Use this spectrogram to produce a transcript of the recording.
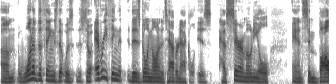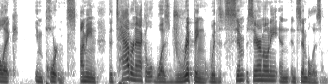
um, one of the things that was so everything that, that is going on in the tabernacle is has ceremonial and symbolic importance. I mean, the tabernacle was dripping with sim- ceremony and, and, symbolism.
